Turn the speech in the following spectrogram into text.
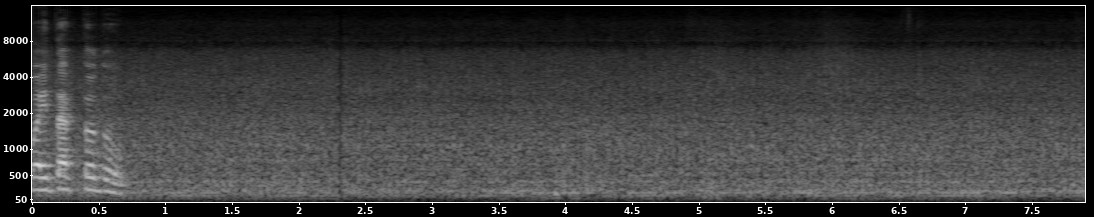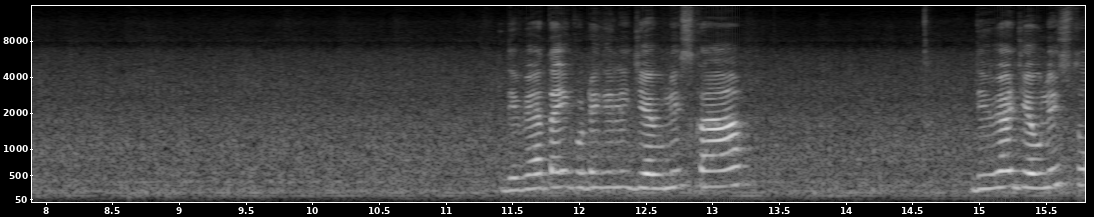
वैतागतो तो. दिव्याताई कुठे गेली? जेवलीस का? दिव्या जेवलीस तू?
